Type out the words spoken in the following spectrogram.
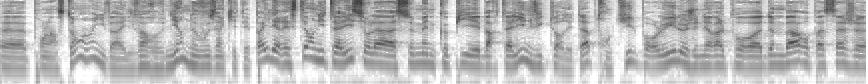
euh, pour l'instant. hein. Il, va, il va revenir, ne vous inquiétez pas. Il est resté en Italie sur la semaine Coppi et Bartali. Une victoire d'étape, tranquille pour lui. Le général pour euh, Dunbar, au passage euh,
